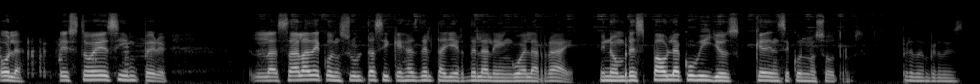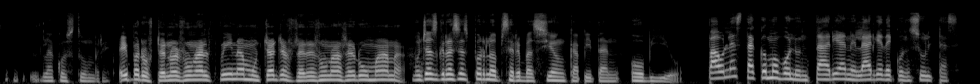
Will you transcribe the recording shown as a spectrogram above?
Hola, esto es Imper, la sala de consultas y quejas del taller de la lengua de la RAE. Mi nombre es Paula Cubillos, quédense con nosotros. Perdón, perdón, es la costumbre. Ey, pero usted no es una alfina, muchacha, usted es una ser humana. Muchas gracias por la observación, capitán. Obvio. Paula está como voluntaria en el área de consultas.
